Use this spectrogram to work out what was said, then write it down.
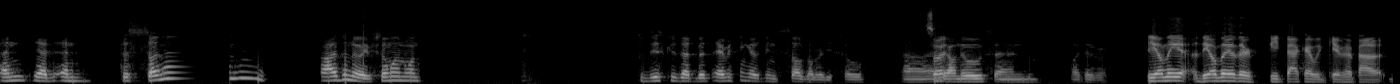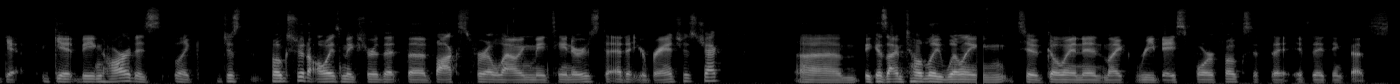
and yeah, and the second, I don't know if someone wants to discuss that, but everything has been solved already. So, uh, So- there are notes and whatever. The only the only other feedback I would give about Git Git being hard is like just folks should always make sure that the box for allowing maintainers to edit your branch is checked. Um, because I'm totally willing to go in and like rebase for folks if they if they think that's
